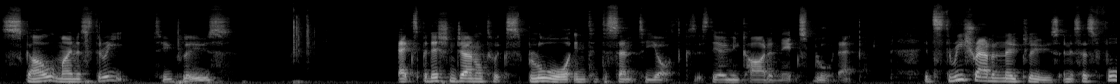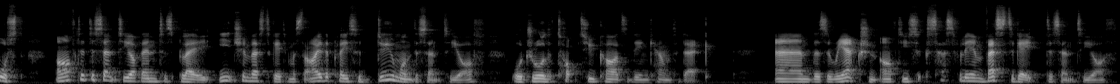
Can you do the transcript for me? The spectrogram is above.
Skull, minus three, two clues. Expedition Journal to explore into Descent to Yoth, because it's the only card in the Explore deck. It's three shroud and no clues, and it says forced. After Descent to Yoth enters play, each investigator must either place a Doom on Descent to Yoth or draw the top two cards of the encounter deck and there's a reaction after you successfully investigate Descent to Yoth.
